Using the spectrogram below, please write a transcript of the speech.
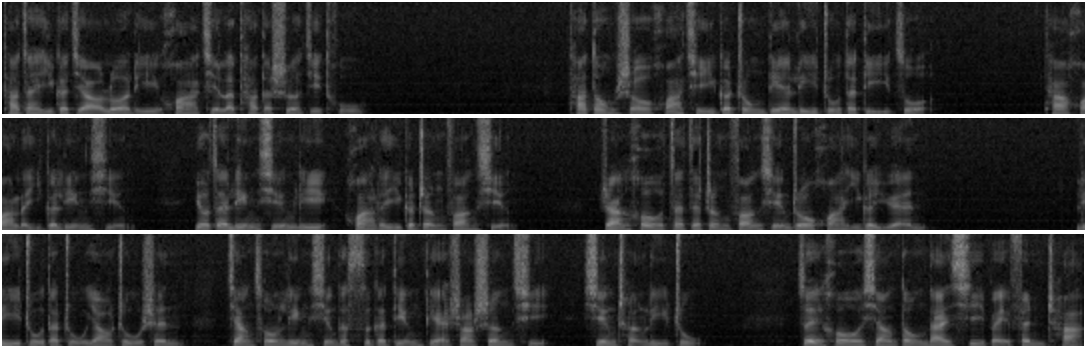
他在一个角落里画起了他的设计图。他动手画起一个中殿立柱的底座，他画了一个菱形，又在菱形里画了一个正方形，然后再在正方形中画一个圆。立柱的主要柱身将从菱形的四个顶点上升起，形成立柱，最后向东南西北分叉，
